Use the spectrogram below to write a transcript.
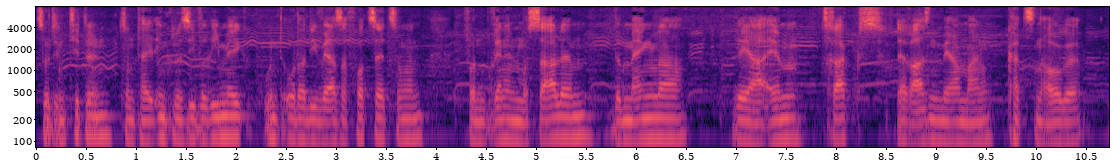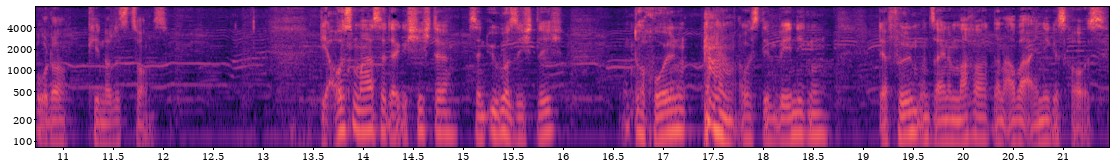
zu den Titeln, zum Teil inklusive Remake und oder diverser Fortsetzungen von Brennen muss The Mangler, Rea M, Trax, Der Rasenmähermann, Katzenauge oder Kinder des Zorns. Die Ausmaße der Geschichte sind übersichtlich und doch holen aus dem wenigen der Film und seine Macher dann aber einiges raus.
